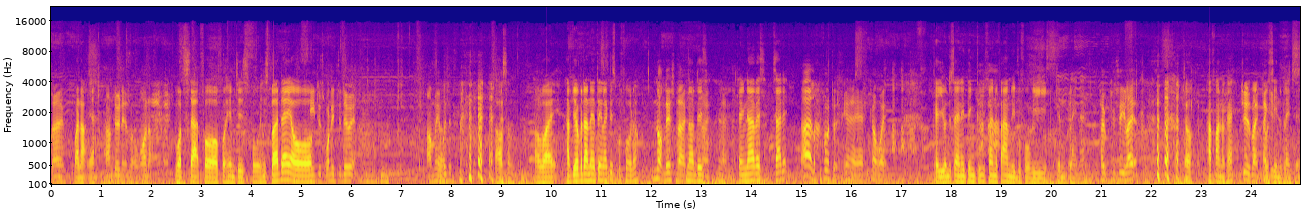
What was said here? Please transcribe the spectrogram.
So Why not? Yeah. I'm doing it as well. Why not? What's that for? For him just for his birthday or? He just wanted to do it. And I'm here So- with him. Awesome. All right. Have you ever done anything like this before, though? Not this, no. Not this. No, no. Getting nervous? Excited? Ah, looking forward to it. Yeah, yeah. Can't wait. Okay. You want to say anything to your friend and family before we get in the plane, then? Hope to see you later. So have fun, okay? Cheers, mate. Thank we'll you. see you in the plane soon.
